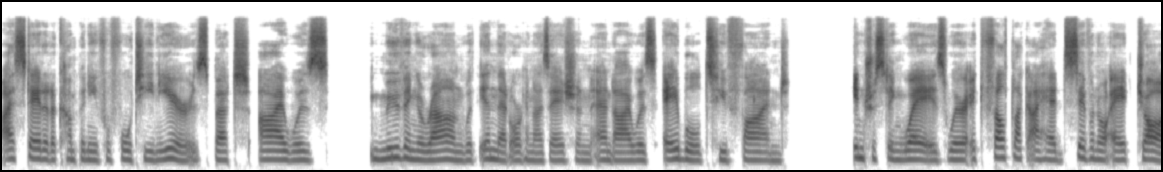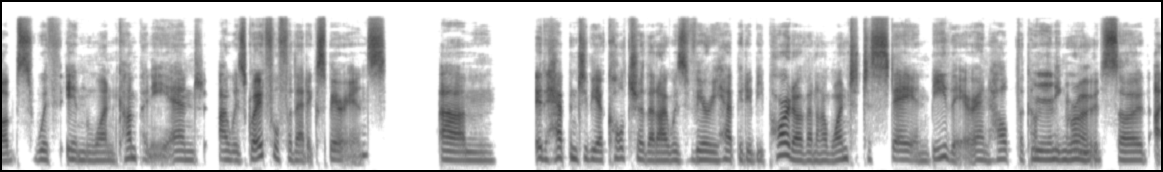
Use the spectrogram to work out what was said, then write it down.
I stayed at a company for 14 years, but I was moving around within that organization and I was able to find interesting ways where it felt like I had seven or eight jobs within one company. And I was grateful for that experience. Um, it happened to be a culture that I was very happy to be part of, and I wanted to stay and be there and help the company Mhm. grow. So I,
